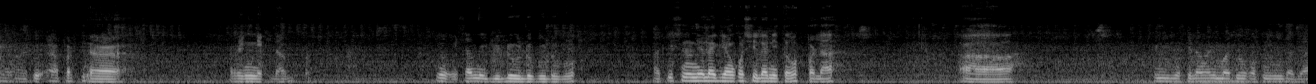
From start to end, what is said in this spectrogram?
Yung ating apat na ring neck dog. Yung isa may lulugo-lugo. At least nung nilagyan ko sila nito pala, ah, hindi na sila ngayon madukot ng daga.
